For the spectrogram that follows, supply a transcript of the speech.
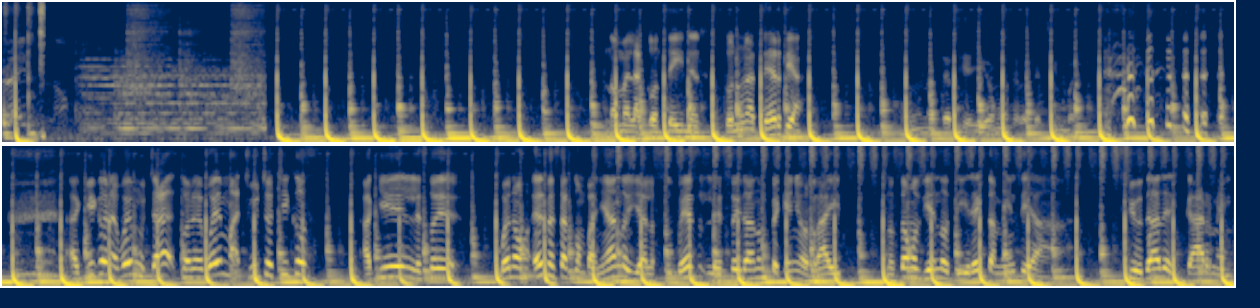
drive. No. No me la container. Con una tercia. Con una tercia llegamos a la cachimba. Aquí con el buen muchacho, con el buen machucho, chicos. Aquí le estoy. Bueno, él me está acompañando y a su vez le estoy dando un pequeño ride. Nos estamos yendo directamente a Ciudad del Carmen.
